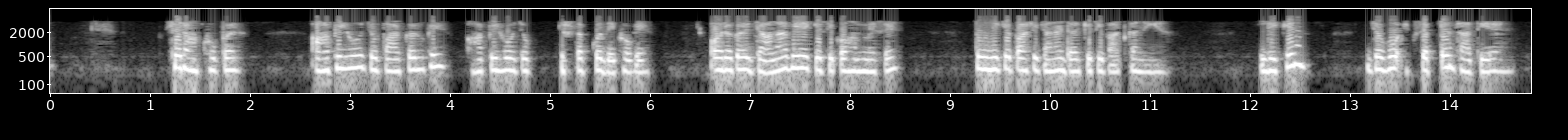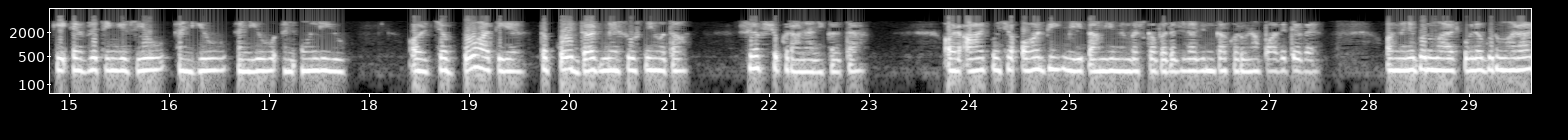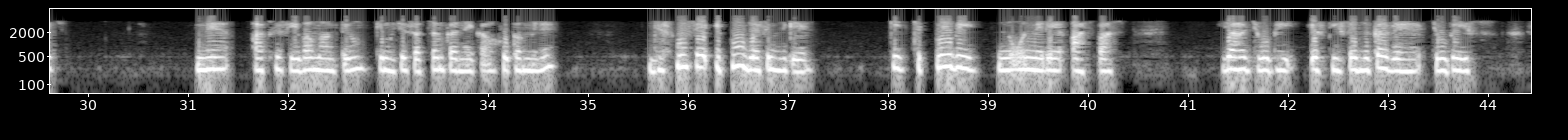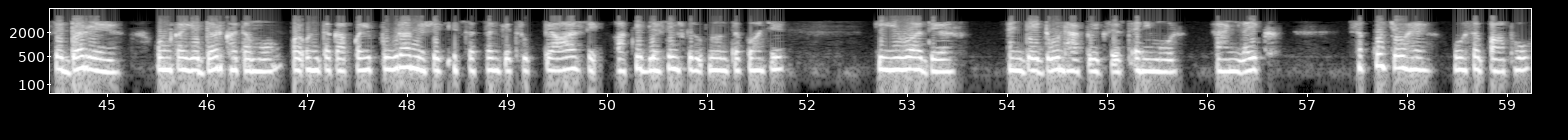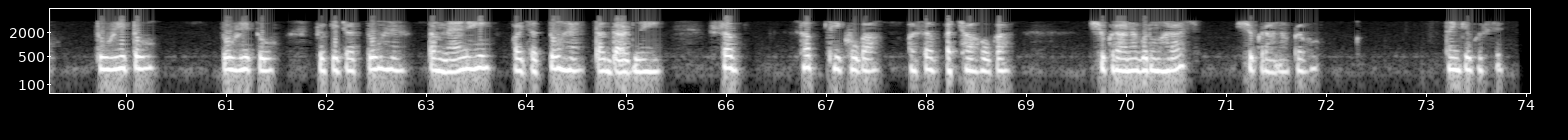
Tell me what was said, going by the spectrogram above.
फिर आँखों पर आप ही हो जो पार करोगे, आप ही हो जो इस सबको देखोगे। और अगर जाना भी है किसी को हम में से तो उन्हीं के पास ही जाना डर किसी बात का नहीं है। लेकिन जब वो एक्सेप्टेंस आती है कि everything is you and you and you and only you और जब वो आती है, तब कोई दर्द महसूस नहीं होता, सिर्फ़ शुक्राना निकलता है। और आज मुझे और भी मेरी फैमिली मेंबर्स का पता चला जिनका कोरोना पॉजिटिव है। और मैंने गुरु महाराज को बोला, गुरु महाराज, मैं आपसे सेवा मांगती हूँ कि मुझे सत्संग करने का हुक्म मिले, जिसमें से इतनी ब्लेसिंग निकले कि जितने भी नोन मेरे आसपास या जो भी इस चीज़ से निकल रहे हैं, जो भी इससे डर रहे हैं, उनका ये डर खत्म हो और उन तक आपका ये पूरा मैसेज इस सत्संग के थ्रू प्यार से, आपकी ब्लेसिंग्स के रूप में उन तक पहुँचे कि you are there and they don't have to exist any more and like सब कुछ जो है, वो सब आप हो, तू ही तू तू ही तू। क्योंकि जब तुम है, तब मैं नहीं, और जब तुम है, तब दर्द नहीं। सब सब ठीक होगा और सब अच्छा होगा। शुक्राना गुरु महाराज, शुक्राना प्रभु। Thank you Guru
